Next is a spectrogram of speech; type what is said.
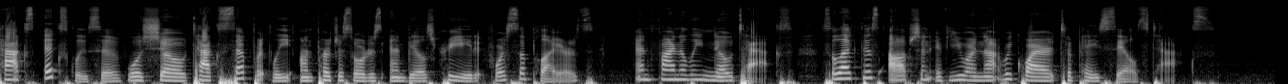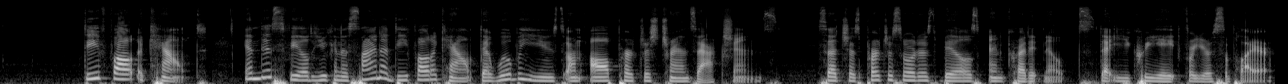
Tax Exclusive will show tax separately on purchase orders and bills created for suppliers. And finally, No Tax. Select this option if you are not required to pay sales tax. Default Account. In this field, you can assign a default account that will be used on all purchase transactions such as purchase orders, bills, and credit notes that you create for your supplier.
